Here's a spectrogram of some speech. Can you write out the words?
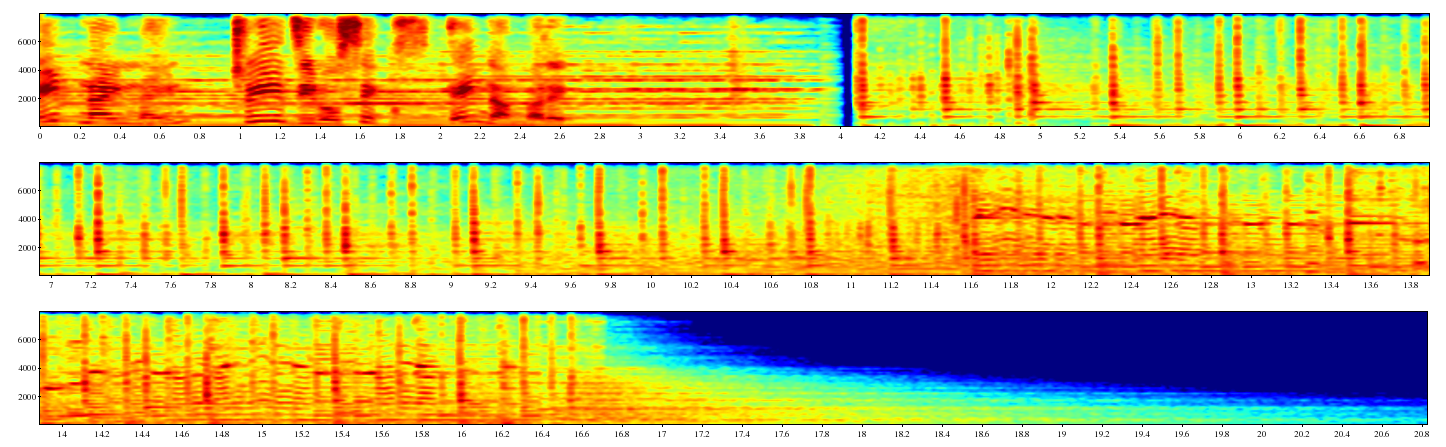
eight nine nine three zero six এই নাম্বারে।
